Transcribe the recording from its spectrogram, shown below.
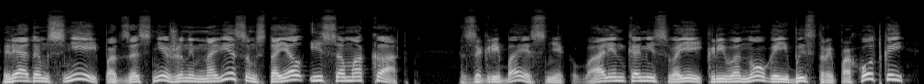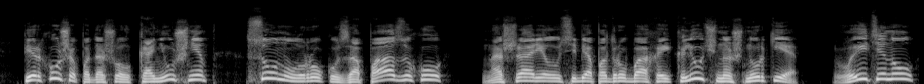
Рядом с ней, под заснеженным навесом, стоял и самокат. Загребая снег валенками, своей кривоногой и быстрой походкой, Перхуша подошел к конюшне, сунул руку за пазуху, нашарил у себя под рубахой ключ на шнурке, вытянул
